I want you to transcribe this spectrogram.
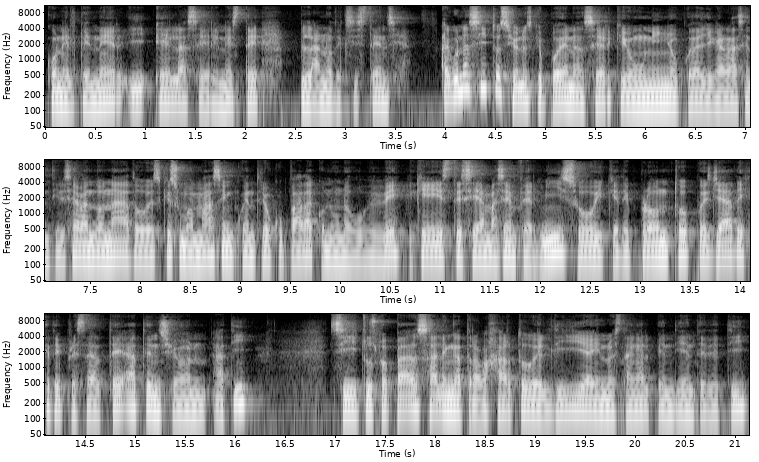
con el tener y el hacer en este plano de existencia. Algunas situaciones que pueden hacer que un niño pueda llegar a sentirse abandonado es que su mamá se encuentre ocupada con un nuevo bebé, que éste sea más enfermizo y que de pronto pues ya deje de prestarte atención a ti. Si tus papás salen a trabajar todo el día y no están al pendiente de ti,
